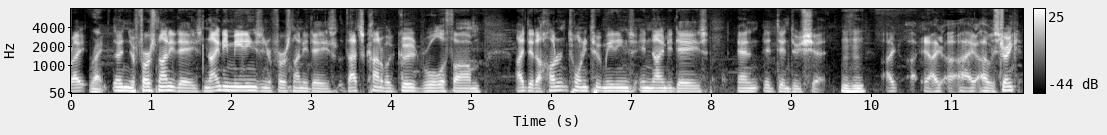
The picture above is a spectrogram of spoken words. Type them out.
right? Right. In your first ninety days, ninety meetings in your first ninety days. That's kind of a good rule of thumb. I did 122 meetings in 90 days, and it didn't do shit. Mm-hmm. I, I, I, I was drinking.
